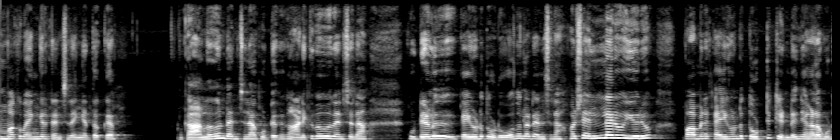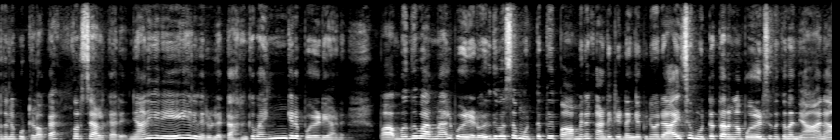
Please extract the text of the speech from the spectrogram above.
ഉമ്മക്ക് ഭയങ്കര ടെൻഷൻ എങ്ങനത്തൊക്കെ കാണുന്നതും ടെൻഷനാണ് കുട്ടികൾക്ക് കാണിക്കുന്നതും ടെൻഷനാണ് കുട്ടികൾ കൈകൊണ്ട് തൊടുവോ എന്നുള്ള ടെൻഷനാണ് പക്ഷേ എല്ലാവരും ഈ ഒരു പാമ്പിനെ കൈ കൊണ്ട് തൊട്ടിട്ടുണ്ട് ഞങ്ങളെ കൂട്ടത്തിലെ കുട്ടികളൊക്കെ കുറച്ച് ആൾക്കാർ ഞാൻ ഈ ഒരു ഏരിയയിൽ വരില്ല കേട്ടോ എനിക്ക് ഭയങ്കര പേടിയാണ്. പാമ്പ് എന്ന് പറഞ്ഞാൽ പേടിയാണ്. ഒരു ദിവസം മുറ്റത്ത് പാമ്പിനെ കണ്ടിട്ടുണ്ടെങ്കിൽ പിന്നെ ഒരാഴ്ച മുറ്റത്തിറങ്ങാൻ പേടിച്ച് നിൽക്കുന്ന ഞാനാ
